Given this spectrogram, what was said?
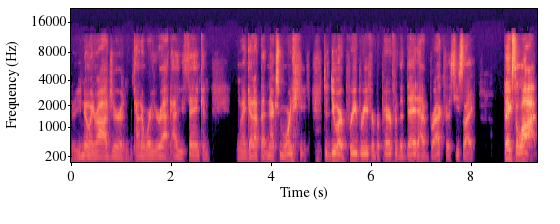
you know, you knowing Roger and kind of where you're at, how you think, and when I get up that next morning to do our pre-brief and prepare for the day to have breakfast, he's like, thanks a lot.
